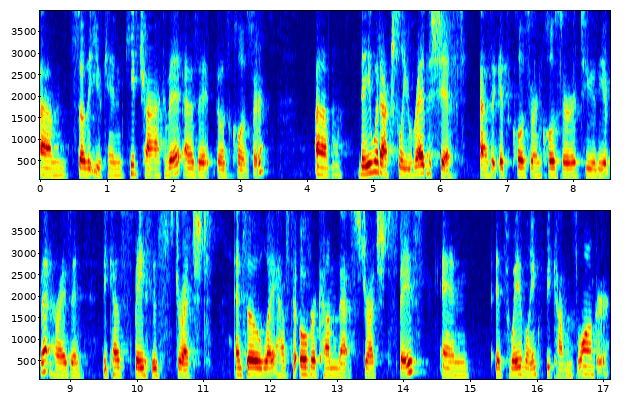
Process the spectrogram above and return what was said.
um, so that you can keep track of it as it goes closer. Um, they would actually redshift as it gets closer and closer to the event horizon because space is stretched. And so light has to overcome that stretched space and its wavelength becomes longer.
